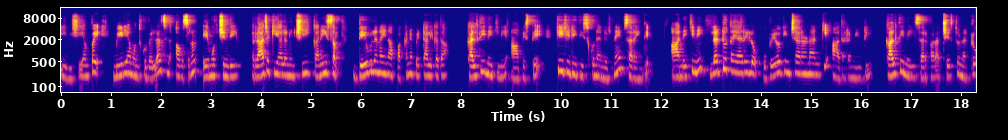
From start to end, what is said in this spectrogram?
ఈ విషయంపై మీడియా ముందుకు వెళ్ళాల్సిన అవసరం ఏమొచ్చింది? రాజకీయాల నుంచి కనీసం దేవులనైనా పక్కన పెట్టాలి కదా? కల్తీ నెయ్యిని ఆపేస్తే టీటీడీ తీసుకున్న నిర్ణయం సరైంది. ఆ నెయ్యిని లడ్డు తయారీలో ఉపయోగించారనడానికి ఆధారం ఏంటి కల్తీ నెయ్యి సరఫరా చేస్తున్నట్లు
